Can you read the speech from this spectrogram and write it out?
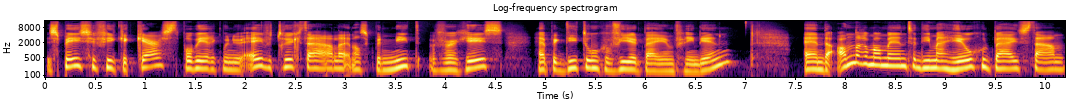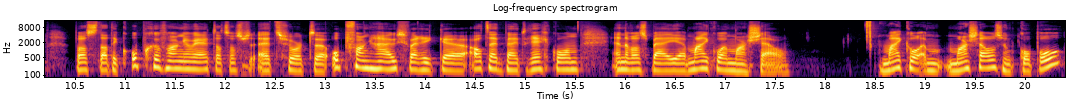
specifieke kerst probeer ik me nu even terug te halen. En als ik me niet vergis, heb ik die toen gevierd bij een vriendin. En de andere momenten die mij heel goed bijstaan, was dat ik opgevangen werd. Dat was het soort uh, opvanghuis waar ik uh, altijd bij terecht kon. En dat was bij uh, Michael en Marcel. Michael en Marcel is een koppel.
